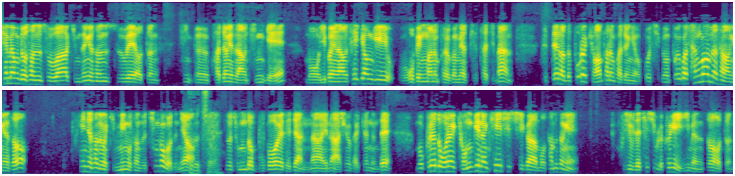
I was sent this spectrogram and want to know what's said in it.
최명도 선수와 김성현 선수의 어떤 징, 어, 과정에서 나온 징계 뭐 이번에 나온 세 경기 500만 원 벌금이와 비슷하지만 그때는 어떤 볼을 경합하는 과정이었고 지금은 볼과 상관없는 상황에서 헤인즈 선수가 김민구 선수 친 거거든요. 그렇죠. 그래서 좀 더 무거워야 되지 않나 이런 아쉬움을 밝혔는데 뭐 그래도 오늘 경기는 KCC가 뭐 삼성에 91대 70으로 크게 이기면서 어떤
